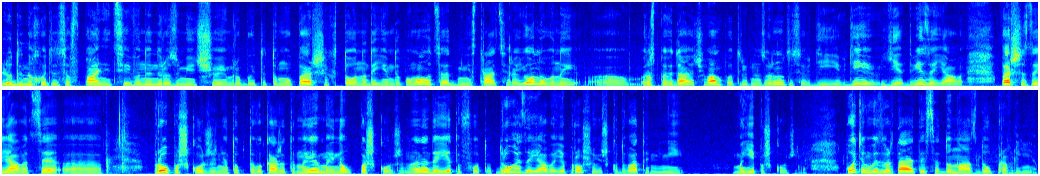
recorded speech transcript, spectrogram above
люди знаходяться в паніці, і вони не розуміють, що їм робити. Тому перші, хто надає їм допомогу, це адміністрація району. Вони е, розповідають, що вам потрібно звернутися в дії. В дії є дві заяви. Перша заява це. е, Про пошкодження, тобто ви кажете, моє майно пошкоджено, ви надаєте фото. Друга заява, я прошу відшкодувати мені моє пошкодження. Потім ви звертаєтеся до нас, до управління.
